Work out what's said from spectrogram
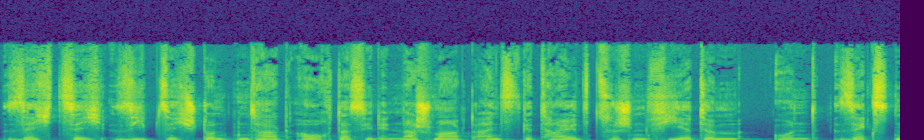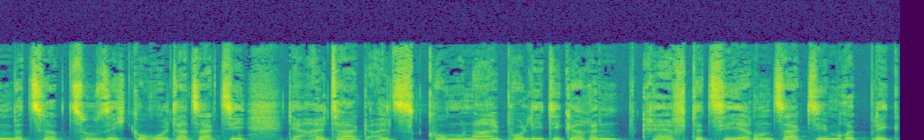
60, 70 Stunden Tag auch, dass sie den Naschmarkt einst geteilt zwischen viertem und sechsten Bezirk zu sich geholt hat, sagt sie, der Alltag als Kommunalpolitikerin, kräftezehrend, sagt sie im Rückblick,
